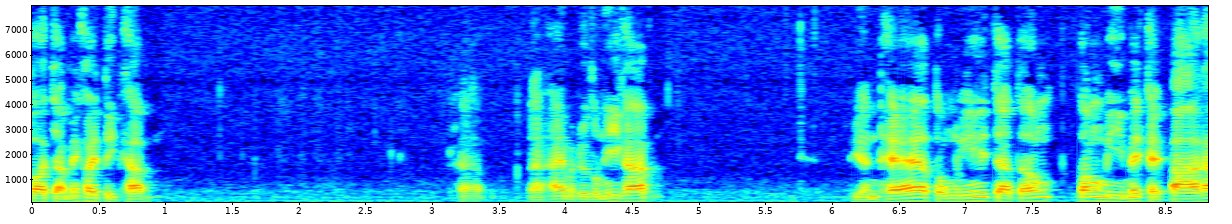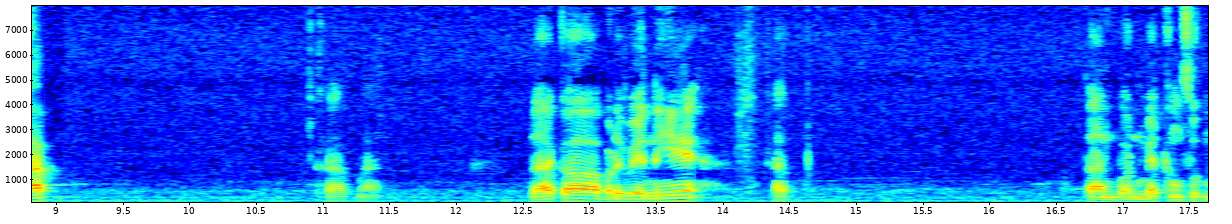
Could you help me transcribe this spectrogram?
ก็จะไม่ค่อยติดครับ ครับแล้วให้มาดูตรงนี้ครับ เหรียญแท้ตรงนี้จะต้องต้องมีเม็ดไข่ปลาครับ ครับมาแล้วก็บริเวณนี้ครับด้านบนเม็ดของซุ้ม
